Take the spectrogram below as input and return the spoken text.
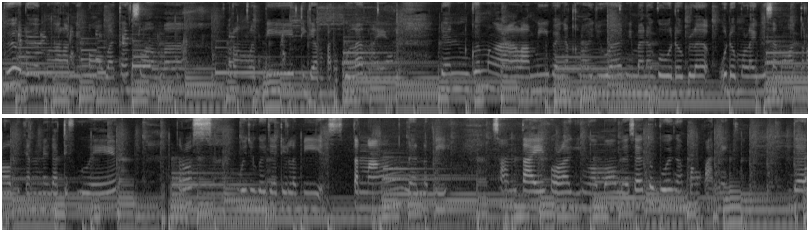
Gue udah mengalami pengobatan selama udah udah mulai bisa mengontrol pikiran negatif gue. Terus gue juga jadi lebih tenang dan lebih santai kalau lagi ngomong. Biasanya tuh gue gampang panik. Dan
